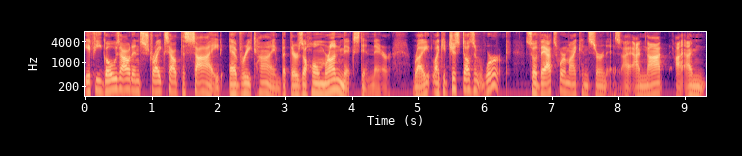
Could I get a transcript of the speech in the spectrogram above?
if he goes out and strikes out the side every time, but there's a home run mixed in there, right? Like it just doesn't work. So that's where my concern is. I, am not. I, I'm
